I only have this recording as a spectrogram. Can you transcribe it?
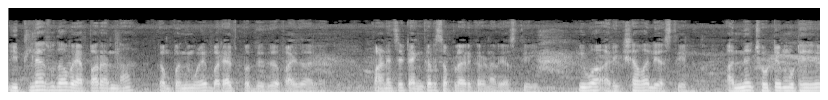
इथल्या सुद्धा व्यापाऱ्यांना कंपनीमुळे बऱ्याच पद्धतीचा फायदा झाला. आहे पाण्याचे टँकर सप्लायर करणारे असतील किंवा रिक्षावाले असतील अन्य छोटे मोठे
